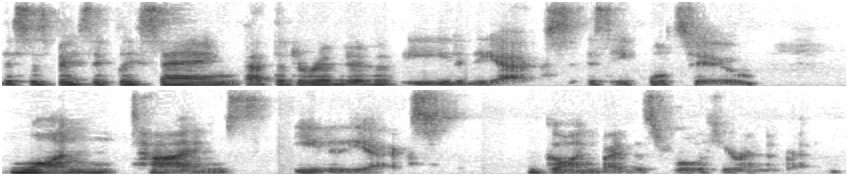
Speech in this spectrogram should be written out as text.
This is basically saying that the derivative of e to the x is equal to 1 times e to the x, going by this rule here in the red.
